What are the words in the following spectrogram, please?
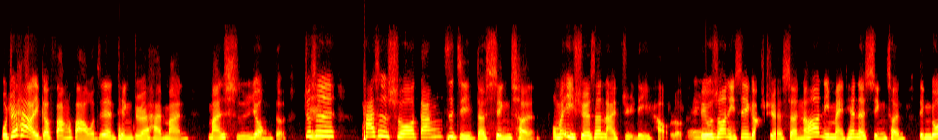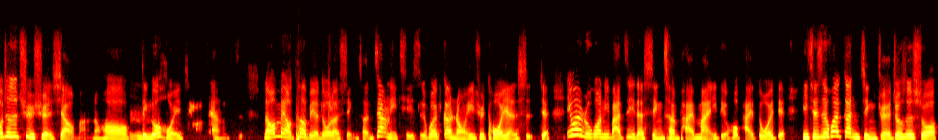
我觉得还有一个方法，我之前听觉得还蛮蛮实用的，就是他是说当自己的行程。我们以学生来举例好了，比如说你是一个学生，然后你每天的行程顶多就是去学校嘛，然后顶多回家这样子，然后没有特别多的行程，这样你其实会更容易去拖延时间，因为如果你把自己的行程排满一点或排多一点，你其实会更警觉，就是说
